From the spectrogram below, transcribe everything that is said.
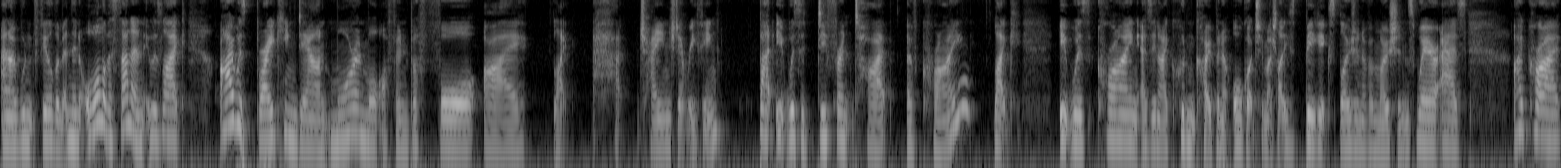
and I wouldn't feel them. And then all of a sudden, it was like I was breaking down more and more often before I like ha- changed everything. But it was a different type of crying. Like it was crying as in I couldn't cope and it all got too much, like this big explosion of emotions. Whereas I cry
